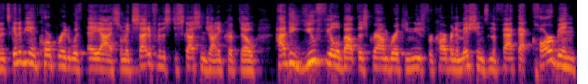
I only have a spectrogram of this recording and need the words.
and it's going to be incorporated with AI. So I'm excited for this discussion, Johnny Krypto. How do you feel about this groundbreaking news for carbon emissions and the fact that carbon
